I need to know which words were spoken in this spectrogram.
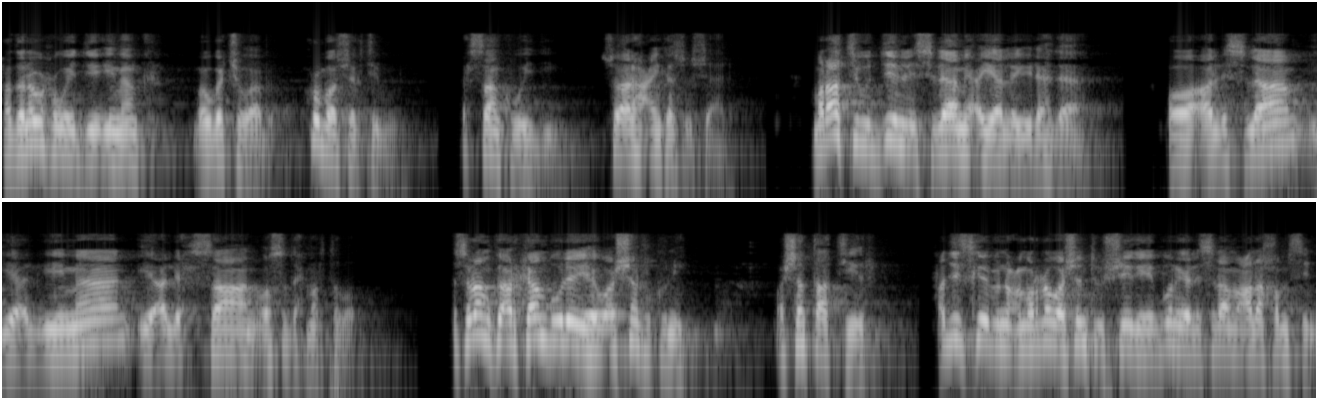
Haddana wuxuu weydiiyey iimaanka waa uga jawaabay. Run baad sheegtay buuri ixsaanku weydiiyey su'aalaha caynkaas u sa'alay maraatibu diin alislaami ayaa la yidhaahdaa oo alislaam iyo aliimaan iyo alixsaan waa saddex martabo. Islaamku arkaan buu leeyahay waa shan rukni waa shantaa tiir xadiiska ibnu cumarna waa shantuu sheegaya bunaya alislaamu calaa khamsin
